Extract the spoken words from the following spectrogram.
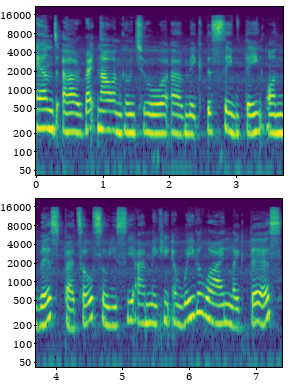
And uh, right now I'm going to uh, make the same thing on this petal. So you see I'm making a wavy line like this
